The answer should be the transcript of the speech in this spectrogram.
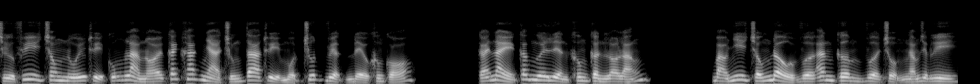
trừ phi trong núi thủy cũng làm nói cách khác nhà chúng ta thủy một chút việc đều không có. Cái này các ngươi liền không cần lo lắng. Bảo Nhi chống đầu vừa ăn cơm vừa trộm ngắm Diệp Ly,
